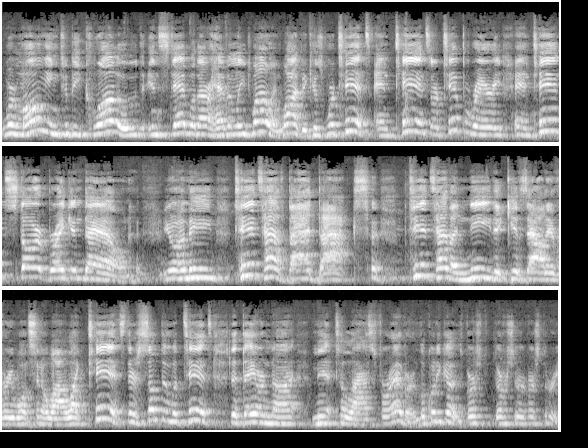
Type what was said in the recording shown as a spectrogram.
we're longing to be clothed instead with our heavenly dwelling. Why? Because we're tents, and tents are temporary, and tents start breaking down. You know what I mean? Tents have bad backs. Tents have a knee that gives out every once in a while. Like tents, there's something with tents that they are not meant to last forever. Look what he goes, verse, verse, verse 3.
